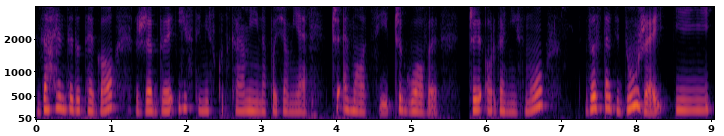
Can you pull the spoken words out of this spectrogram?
zachętę do tego, żeby i z tymi skutkami na poziomie czy emocji, czy głowy, czy organizmu zostać dłużej i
